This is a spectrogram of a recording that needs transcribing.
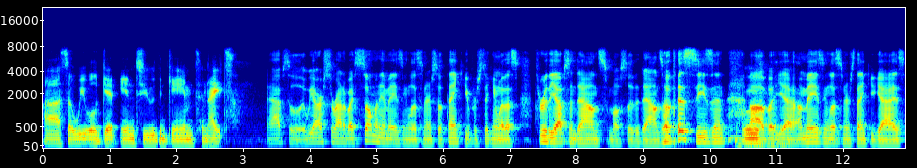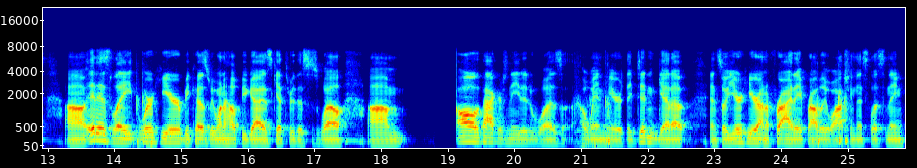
Uh, so we will get into the game tonight. Absolutely. We are surrounded by so many amazing listeners. So thank you for sticking with us through the ups and downs, mostly the downs of this season. Uh, but yeah, amazing listeners. Thank you guys. Uh, it is late. We're here because we want to help you guys get through this as well. Um, all the Packers needed was a win here. They didn't get up. And so you're here on a Friday, probably watching this, listening.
